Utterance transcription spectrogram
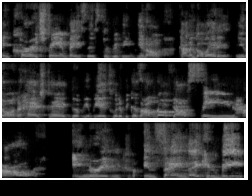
encourage fan bases to really, you know, kind of go at it, you know, on the hashtag WNBA Twitter, because I don't know if y'all seen how ignorant and insane they can be,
